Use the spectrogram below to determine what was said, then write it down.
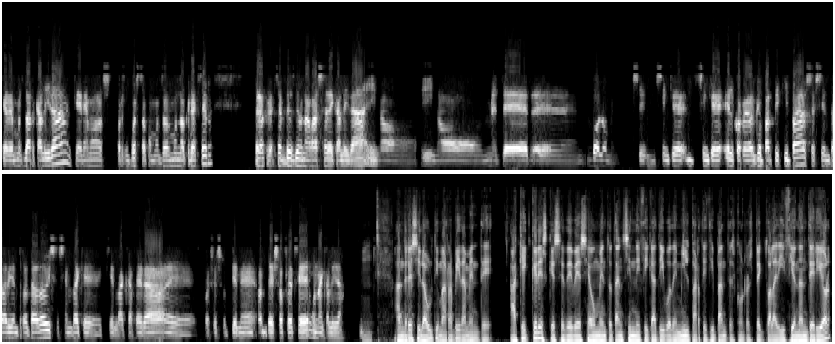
queremos dar calidad, queremos, por supuesto, como todo el mundo, crecer, pero crecer desde una base de calidad y no, y no meter eh, volumen. Sin, sin, que, sin que el corredor que participa se sienta bien tratado y se sienta que, la carrera, eh, pues eso, tiene, les ofrece una calidad. Mm. Andrés, y la última, rápidamente. ¿A qué crees que se debe ese aumento tan significativo de mil participantes con respecto a la edición anterior?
